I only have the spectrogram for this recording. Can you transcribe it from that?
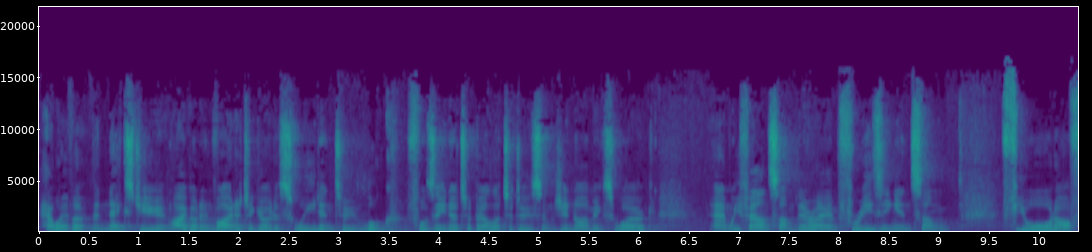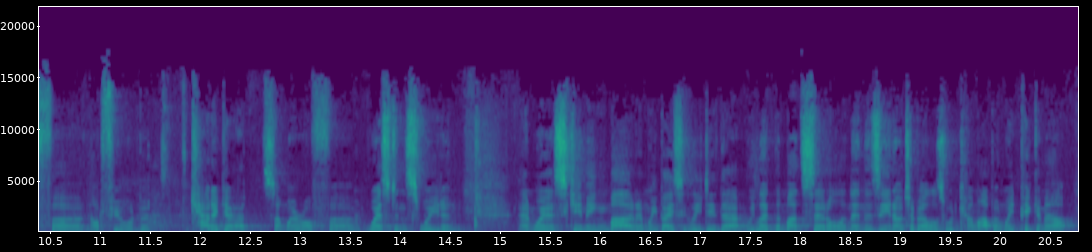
However, the next year I got invited to go to Sweden to look for Xenoturbella to do some genomics work, and we found some. There I am freezing in some fjord off, uh, not fjord, but Kattegatt, somewhere off uh, western Sweden. And we're skimming mud, and we basically did that. We let the mud settle, and then the Xenoturbellas would come up and we'd pick them out.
